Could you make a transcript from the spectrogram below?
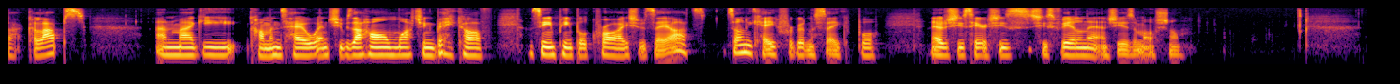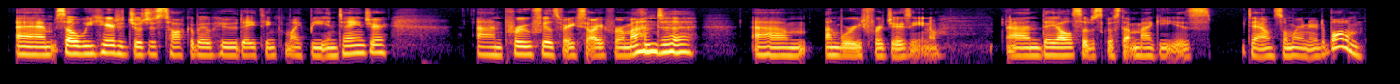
that collapsed. And Maggie comments how when she was at home watching Bake Off and seeing people cry, she would say, "Oh, it's it's only cake for goodness sake." But now that she's here, she's she's feeling it and she is emotional. Um, so we hear the judges talk about who they think might be in danger, and Prue feels very sorry for Amanda, um, and worried for Jairzeno. And they also discuss that Maggie is down somewhere near the bottom.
